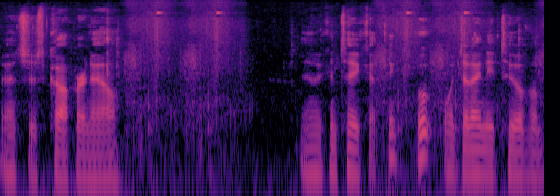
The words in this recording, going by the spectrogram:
that's just copper now. And we can take, I think, oh, what did I need two of them?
